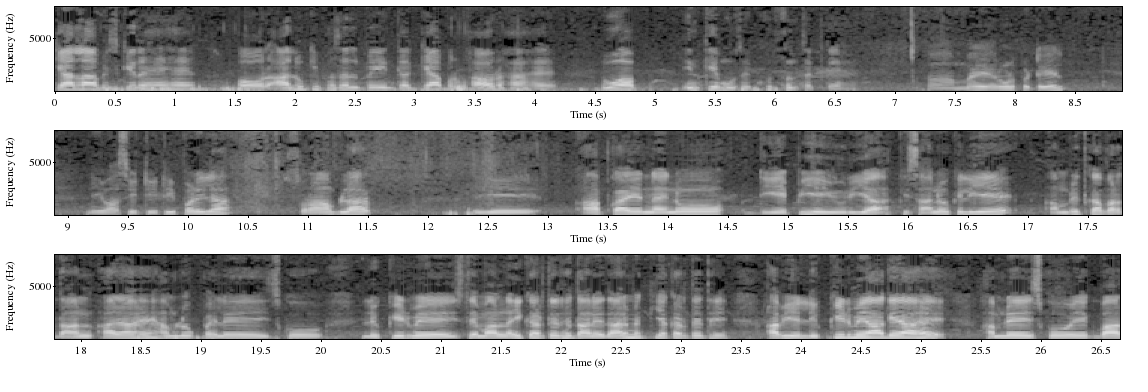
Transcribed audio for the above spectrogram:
क्या लाभ इसके रहे हैं और आलू की फ़सल पे इनका क्या प्रभाव रहा है, वो आप इनके मुँह से खुद सुन सकते हैं। हाँ मैं अरुण पटेल, निवासी टीटी पणिला सुराम ब्लॉक। ये आपका ये नैनो डीएपी यूरिया किसानों के लिए अमृत का वरदान आया है। हम लोग पहले इसको लिक्विड में इस्तेमाल नहीं करते थे दाने दाने में किया करते थे। अब ये लिक्विड में आ गया है। हमने इसको एक बार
